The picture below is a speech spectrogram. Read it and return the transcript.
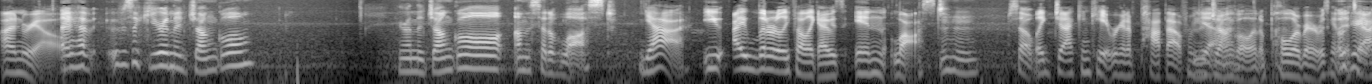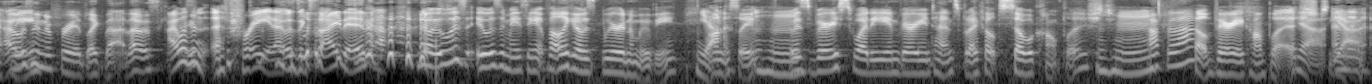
Unreal. I have it was like you're in the jungle. You're in the jungle on the set of Lost. Yeah. You I literally felt like I was in Lost. Mm-hmm. So Like Jack and Kate were gonna pop out from the Yeah. jungle and a polar bear was gonna okay, attack me. I wasn't afraid like that. That was I wasn't afraid. I was excited. Yeah. No, it was it was amazing. It felt like I was we were in a movie. Yeah. honestly, Mhm. it was very sweaty and very intense, but I felt so accomplished Mhm. after that. Felt very accomplished. yeah, and yeah. then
